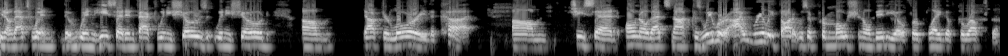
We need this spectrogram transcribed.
you know, that's when the, when he said, in fact, when he shows when he showed um, Dr. Lori the cut, um, she said, "Oh no, that's not," because we were. I really thought it was a promotional video for Plague of Corruption.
